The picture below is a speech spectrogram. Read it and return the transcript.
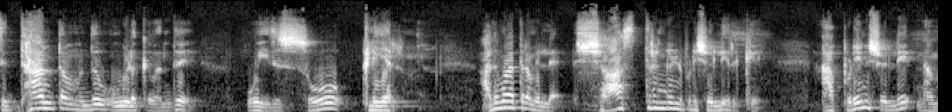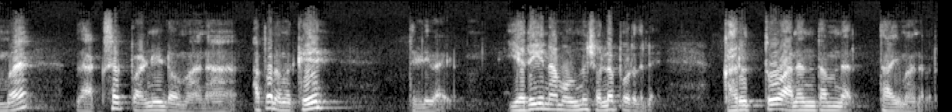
சித்தாந்தம் வந்து உங்களுக்கு வந்து ஓ இது ஸோ கிளியர் அது மாத்திரம் இல்லை சாஸ்திரங்கள் இப்படி சொல்லியிருக்கு. அப்படின்னு சொல்லி நம்ம அதை அக்செப்ட் பண்ணிட்டோமானா அப்போ நமக்கு தெளிவாயிடும். எதையும் நாம் ஒன்றும் சொல்ல போகிறதில்ல கருத்தோ அனந்தம்னர் தாய்மானவர்.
